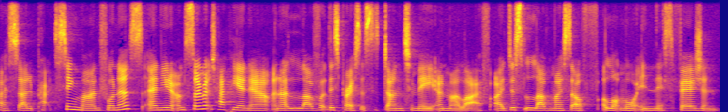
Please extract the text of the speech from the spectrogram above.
I started practicing mindfulness, and you know, I'm so much happier now, and I love what this process has done to me and my life. I just love myself a lot more in this version.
